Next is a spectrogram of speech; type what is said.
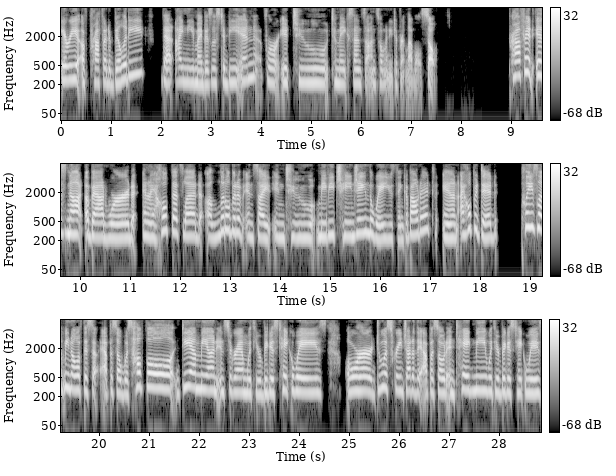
area of profitability that I need my business to be in for it to to make sense on so many different levels. So profit is not a bad word and I hope that's led a little bit of insight into maybe changing the way you think about it and I hope it did. Please let me know if this episode was helpful. DM me on Instagram with your biggest takeaways or do a screenshot of the episode and tag me with your biggest takeaways.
